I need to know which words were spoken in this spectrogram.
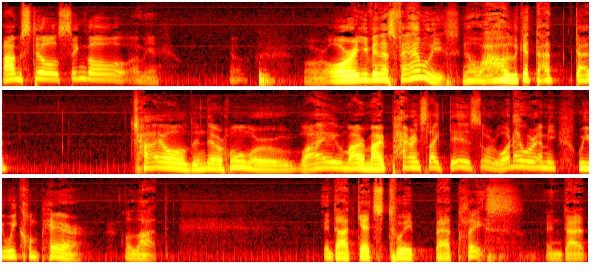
I'm still single. I mean, you know, or, or even as families, you know, wow, look at that, that child in their home, or why are my parents like this, or whatever. I mean, we, we compare a lot. And that gets to a bad place. And that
